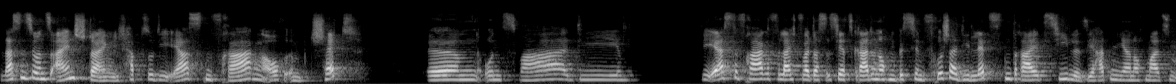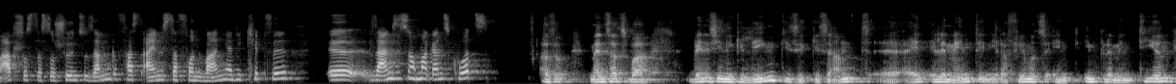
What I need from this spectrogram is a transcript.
lassen Sie uns einsteigen. Ich habe so die ersten Fragen auch im Chat. Ähm, und zwar die, die erste Frage vielleicht, weil das ist jetzt gerade noch ein bisschen frischer, die letzten drei Ziele. Sie hatten ja noch mal zum Abschluss das so schön zusammengefasst. Eines davon waren ja die Kipfel. Äh, sagen Sie es noch mal ganz kurz. Also mein Satz war, wenn es Ihnen gelingt, diese Gesamtelemente in Ihrer Firma zu implementieren,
